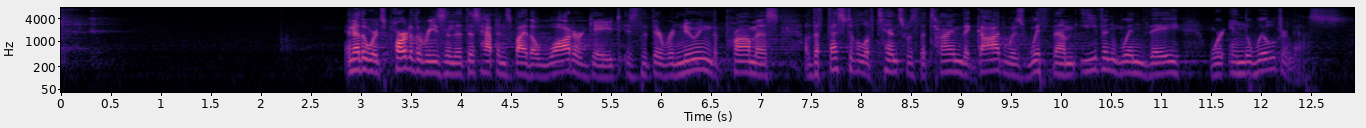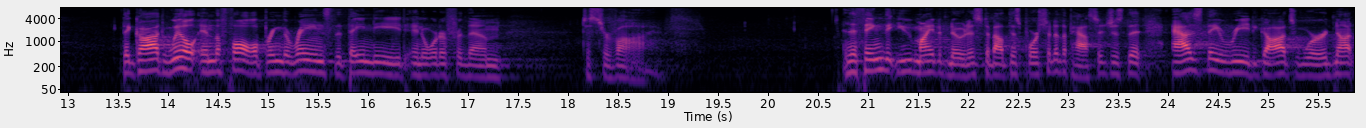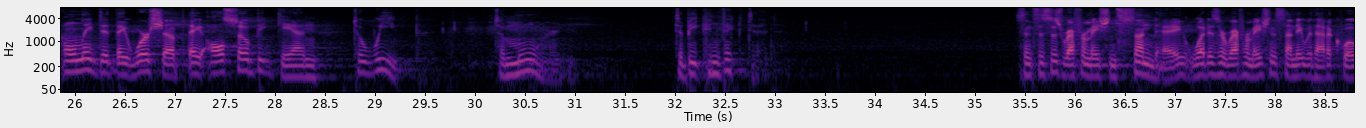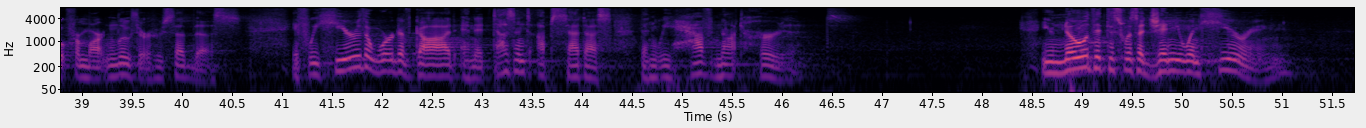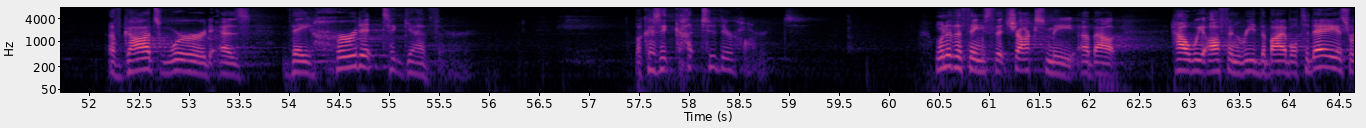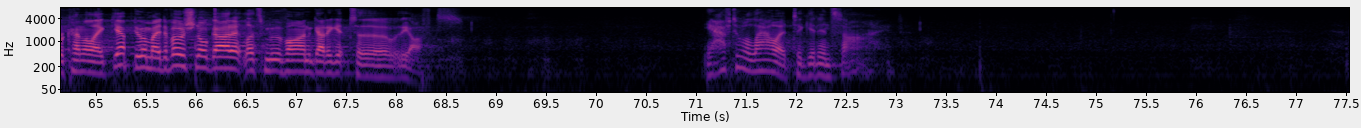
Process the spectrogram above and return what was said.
In other words, part of the reason that this happens by the water gate is that they're renewing the promise of the Festival of Tents was the time that God was with them even when they were in the wilderness. That God will, in the fall, bring the rains that they need in order for them to survive. And the thing that you might have noticed about this portion of the passage is that as they read God's word, not only did they worship, they also began to weep, to mourn, to be convicted. Since this is Reformation Sunday, what is a Reformation Sunday without a quote from Martin Luther, who said this? If we hear the word of God and it doesn't upset us, then we have not heard it. You know that this was a genuine hearing of God's word as they heard it together because it cut to their hearts. One of the things that shocks me about how we often read the Bible today is we're kind of like, yep, doing my devotional, got it, let's move on, got to get to the office. You have to allow it to get inside.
